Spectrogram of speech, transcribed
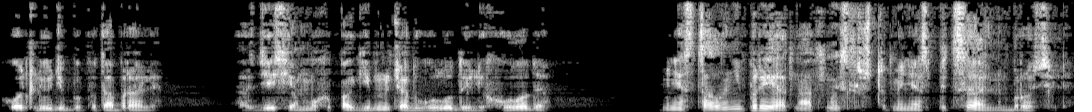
хоть люди бы подобрали. А здесь я мог и погибнуть от голода или холода. Мне стало неприятно от мысли, что меня специально бросили.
